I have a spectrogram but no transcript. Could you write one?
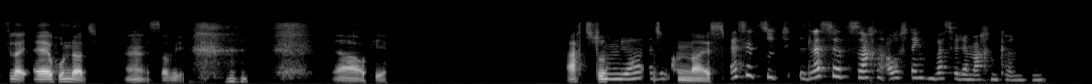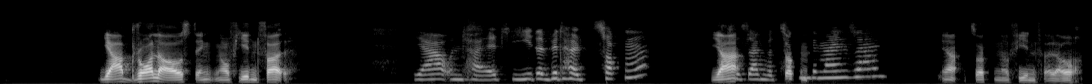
vielleicht, äh, 100. Äh, sorry. ja, okay. Acht Stunden, Und ja, also nice. lass jetzt, so, lass jetzt Sachen ausdenken, was wir da machen könnten. Ja, Brawler ausdenken, auf jeden Fall. Ja, und halt, jeder wird halt zocken. Ja, würde sagen, wir zocken zocken. gemeinsam. ja, zocken auf jeden Fall auch.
